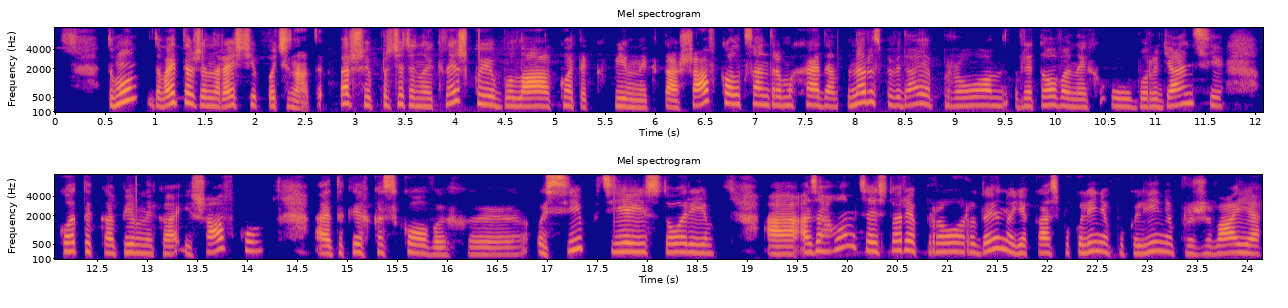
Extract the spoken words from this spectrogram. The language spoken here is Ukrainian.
Тому давайте вже нарешті починати. Першою прочитаною книжкою була Котик, півник та шавка Олександра Мехеда. Вона розповідає про врятованих у Бородянці котика, півника і шавку, е, таких казкових е, осіб цієї історії. А, а загалом це історія про родину, яка з покоління в покоління проживає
